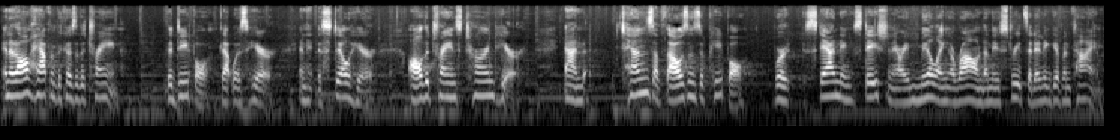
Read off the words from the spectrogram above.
and it all happened because of the train, the depot that was here and is still here. All the trains turned here, and tens of thousands of people were standing stationary, milling around on these streets at any given time.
